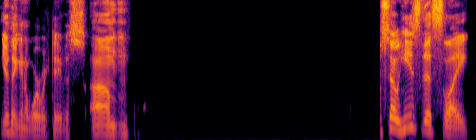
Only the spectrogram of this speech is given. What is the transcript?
you're thinking of warwick davis um so he's this like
